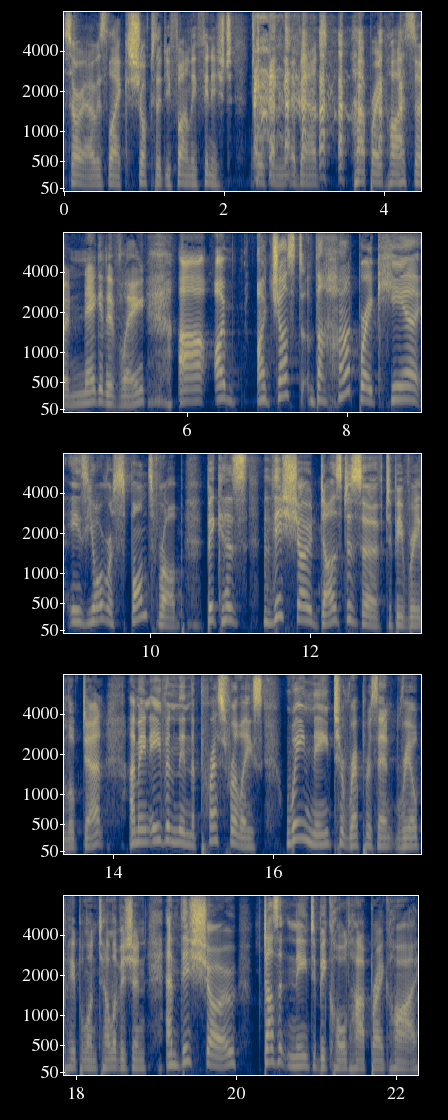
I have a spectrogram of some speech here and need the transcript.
Sorry, I was like shocked that you finally finished talking about Heartbreak High so negatively. Uh, I'm. I just the heartbreak here is your response, Rob, because this show does deserve to be relooked at. I mean, even in the press release, we need to represent real people on television, and this show doesn't need to be called Heartbreak High.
